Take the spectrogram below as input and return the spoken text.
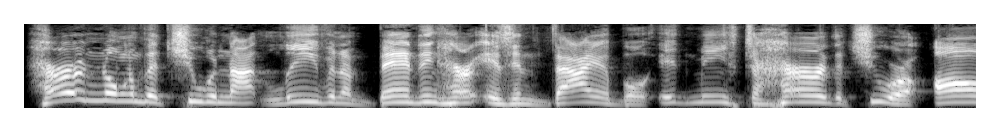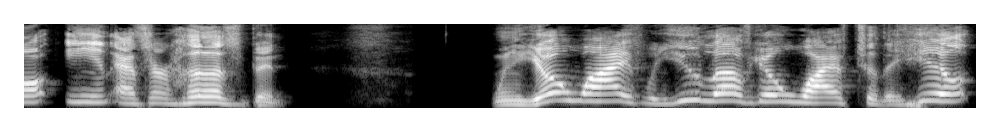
Her knowing that you will not leave and abandon her is invaluable. It means to her that you are all in as her husband. When your wife, when you love your wife to the hilt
